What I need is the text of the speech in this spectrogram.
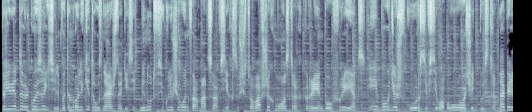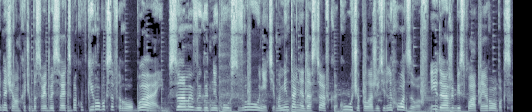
Привет, дорогой зритель! В этом ролике ты узнаешь за 10 минут всю ключевую информацию о всех существовавших монстрах Rainbow Friends и будешь в курсе всего очень быстро. А перед началом хочу посоветовать сайт покупки робоксов Robuy. Самый выгодный курс в Руните, моментальная доставка, куча положительных отзывов и даже бесплатные робоксы.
